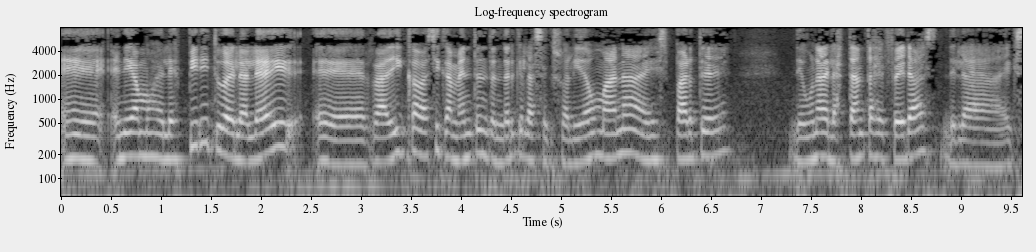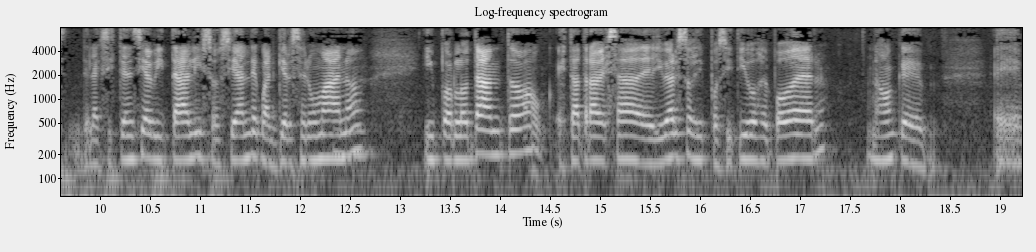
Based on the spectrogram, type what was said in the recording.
Eh, digamos, el espíritu de la ley eh, radica básicamente en entender que la sexualidad humana es parte de una de las tantas esferas de la, de la existencia vital y social de cualquier ser humano y por lo tanto está atravesada de diversos dispositivos de poder, ¿no? que eh,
